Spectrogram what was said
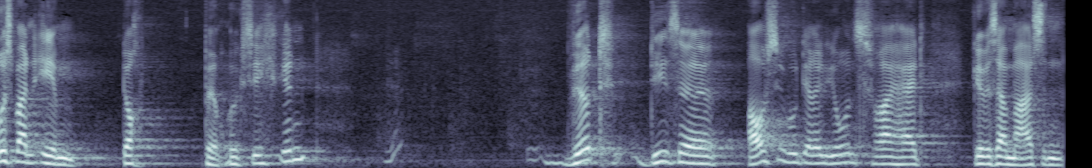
muss man eben doch berücksichtigen, wird diese Ausübung der Religionsfreiheit gewissermaßen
